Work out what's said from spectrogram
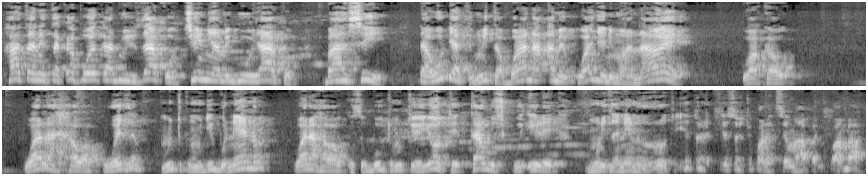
hata nitakapoweka adui zako chini ya miguu yako? Basi Daudi akimwita Bwana amekuwaje ni mwanawe? Waka wala hawakuweza mtu kumjibu neno wala hawakuthubutu mtu yeyote tangu siku ile kumuuliza neno lolote. Yesu alichokuwa anasema hapa ni kwamba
